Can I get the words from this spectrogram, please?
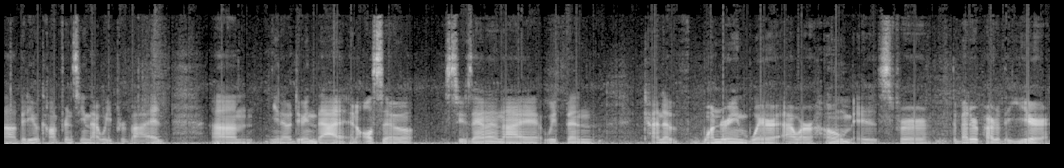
uh, video conferencing that we provide. Um, you know, doing that, and also Susanna and I, we've been kind of wondering where our home is for the better part of the year.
